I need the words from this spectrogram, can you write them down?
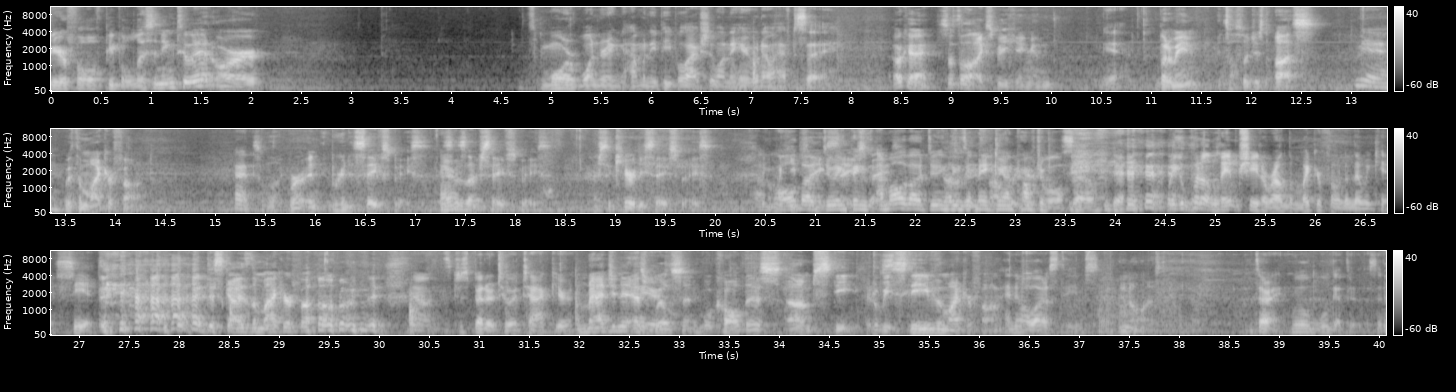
fearful of people listening to it, or It's more wondering how many people actually want to hear what I have to say. okay, so it's a lot like speaking, and Yeah. but I mean, it's also just us Yeah. with a microphone. So like we're in we're in a safe space. This Alright. is our safe space, our security safe space. I'm all about doing things. space. I'm all about doing Doesn't things that make me not weird. uncomfortable. So Yeah. we can put a lampshade around the microphone and then we can't see it. Disguise the microphone. no, it's just better to attack your. Imagine it as Fears. Wilson. We'll call this um, Steve. It'll be Steve, the microphone. I know a lot of Steve, so You know what? it's all right. We'll we'll get through this.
